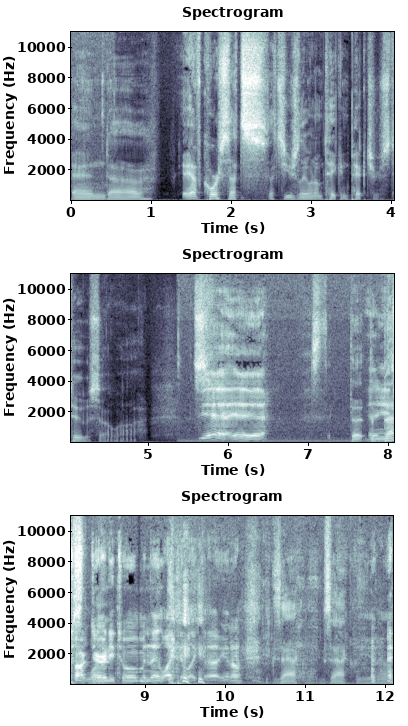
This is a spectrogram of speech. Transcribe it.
and uh, yeah, of course that's that's usually when I'm taking pictures too. So uh, Yeah, yeah, yeah. it's the, the, the And you talk dirty to them, and they like it like that, you know. Exactly, exactly. You know,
